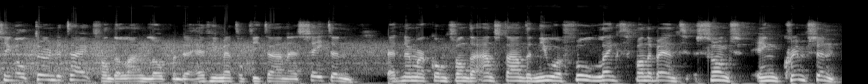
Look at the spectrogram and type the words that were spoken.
Single Turn the Tide van de langlopende heavy metal titan Satan. Het nummer komt van de aanstaande nieuwe full length van de band, Songs in Crimson,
